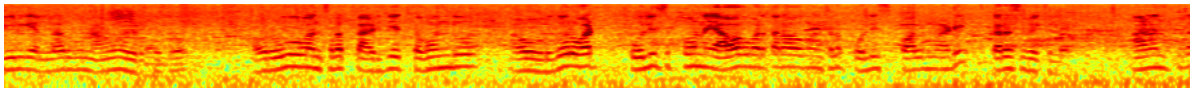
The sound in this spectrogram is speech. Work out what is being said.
ಇವ್ರಿಗೆ ಎಲ್ಲರಿಗೂ ನಾವು ಇರ್ಬೇಕು ಅವರು ಒಂದು ಸ್ವಲ್ಪ ಕಾಳಜಿ ತೊಗೊಂಡು, ಆ ಹುಡುಗರು ಒಟ್ಟು ಪೊಲೀಸ್ ಫೋನ್ ಯಾವಾಗ ಬರ್ತಾರೋ ಅವಾಗ ಒಂದು ಸ್ವಲ್ಪ ಪೊಲೀಸ್ ಕಾಲ್ ಮಾಡಿ ಕರೆಸ್ಬೇಕಿಲ್ಲ. ಆನಂತರ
